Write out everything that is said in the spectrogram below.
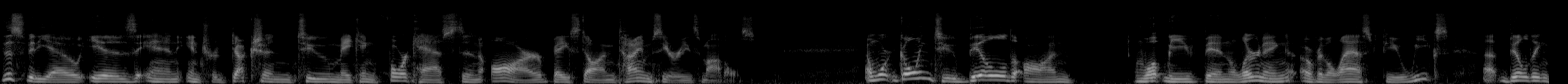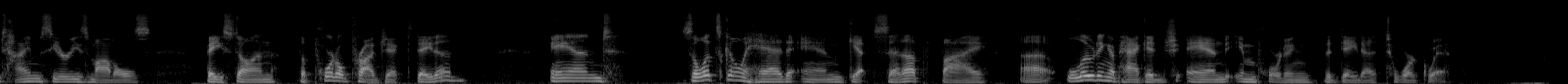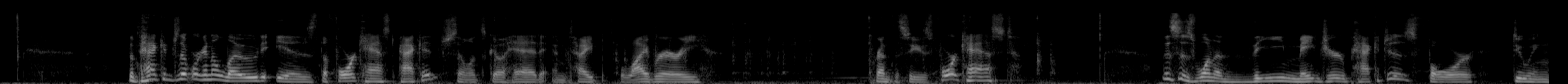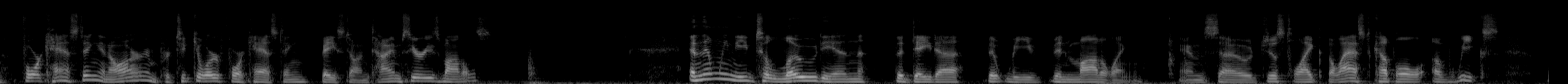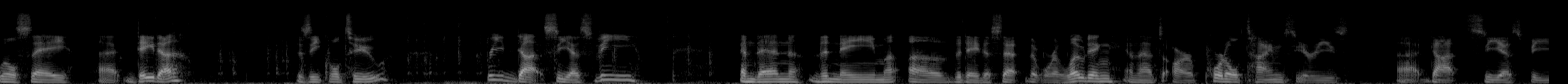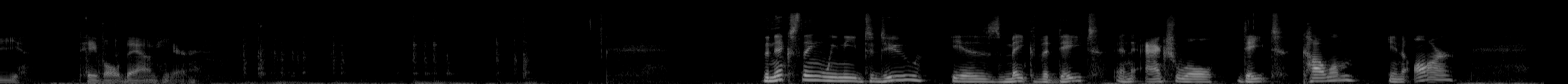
This video is an introduction to making forecasts in R based on time series models. And we're going to build on what we've been learning over the last few weeks, uh, building time series models based on the Portal project data. And so let's go ahead and get set up by uh, loading a package and importing the data to work with. The package that we're going to load is the forecast package. So let's go ahead and type library parentheses forecast. This is one of the major packages for doing forecasting in R, in particular forecasting based on time series models. And then we need to load in the data that we've been modeling. And so just like the last couple of weeks, we'll say uh, data is equal to read.csv and then the name of the data set that we're loading, and that's our portal time series uh, .csv table down here. The next thing we need to do is make the date an actual date column in R.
